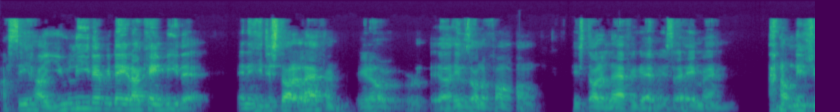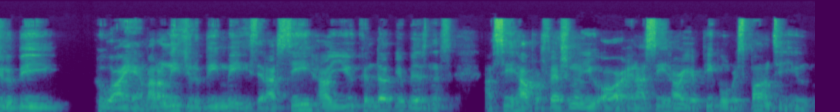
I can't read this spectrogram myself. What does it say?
I see how you lead every day, and I can't be that." And then he just started laughing. You know, uh, he was on the phone. He started laughing at me and said, "Hey, man, I don't need you to be who I am. I don't need you to be me." He said, "I see how you conduct your business. I see how professional you are, and I see how your people respond to you.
